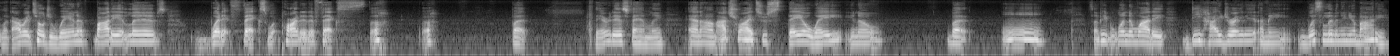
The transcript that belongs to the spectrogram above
look, I already told you where in the body it lives, what it affects, what part it affects. Ugh, ugh. But there it is, family. And um, I try to stay away, you know, but mm, some people wonder why they dehydrated. I mean, what's living in your body?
